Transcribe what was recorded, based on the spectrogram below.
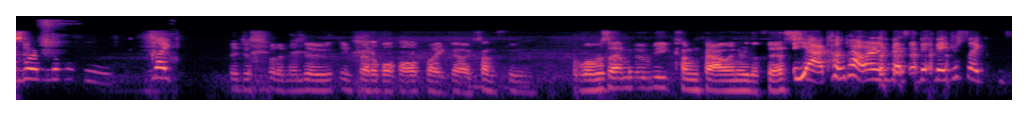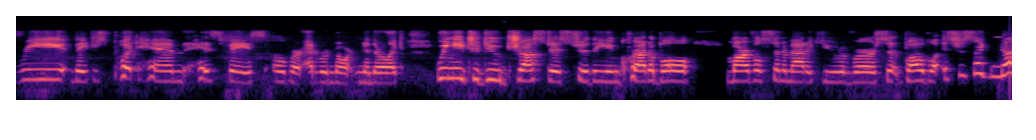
Edward Norton." Like They just put him into Incredible Hulk, like uh, Kung Fu. What was that movie? Kung Pow Enter the Fist. Yeah, Kung Pow Enter the Fist. they, they just like re, they just put him, his face over Edward Norton, and they're like, we need to do justice to the incredible Marvel Cinematic Universe. Blah blah. blah. It's just like, no,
